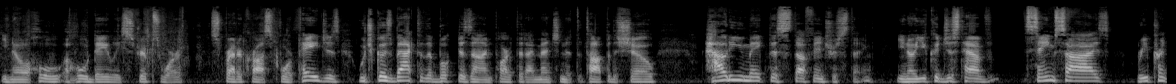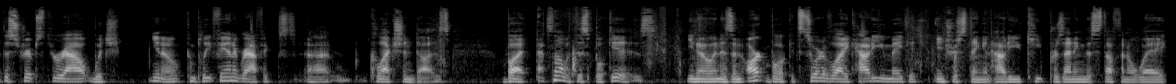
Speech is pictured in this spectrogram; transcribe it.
you know a whole a whole daily strip's worth spread across four pages which goes back to the book design part that I mentioned at the top of the show how do you make this stuff interesting? You know, you could just have same size, reprint the strips throughout, which you know, complete Fantagraphics uh, collection does. But that's not what this book is. You know, and as an art book, it's sort of like how do you make it interesting and how do you keep presenting this stuff in a way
